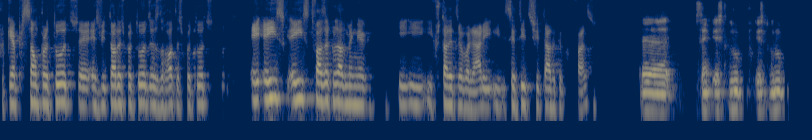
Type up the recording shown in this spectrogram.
porque é pressão para todos, é, as vitórias para todos, as derrotas para todos. É, isso, é isso que te faz acordar de manhã e, e, e gostar de trabalhar e, e sentir-te excitado com o que fazes? Uh, este grupo, este grupo,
